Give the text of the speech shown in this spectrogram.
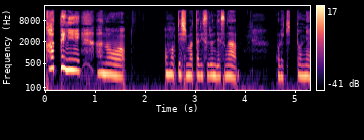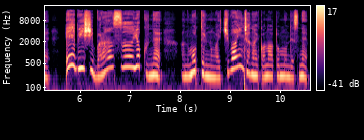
勝手に、あの、思ってしまったりするんですが、これきっとね、A、B、C バランスよくね、あの、持ってるのが一番いいんじゃないかなと思うんですね。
